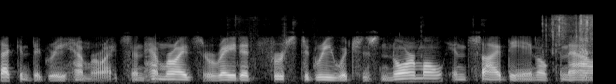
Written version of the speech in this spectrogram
second degree hemorrhoids. And hemorrhoids are rated first degree, which is normal inside the anal canal.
